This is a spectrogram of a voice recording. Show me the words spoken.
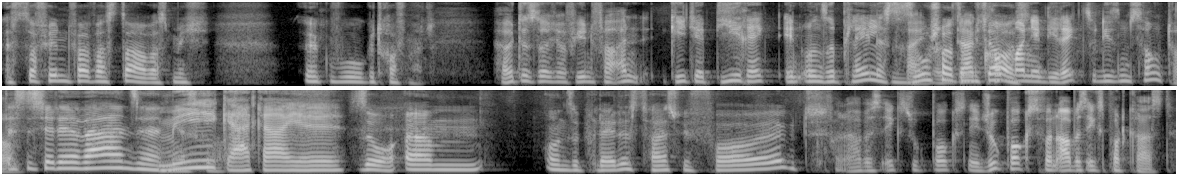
es ist auf jeden Fall was da, was mich irgendwo getroffen hat. Hört es euch auf jeden Fall an. Geht ja direkt in unsere Playlist So rein. schaut's Und da nämlich kommt aus. man ja direkt zu diesem Song, Tom. Das ist ja der Wahnsinn. Mega geil. So, ähm, unsere Playlist heißt wie folgt. Von A bis X Jukebox. Nee, Jukebox von A bis X Podcast.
